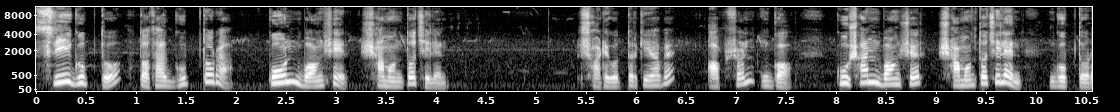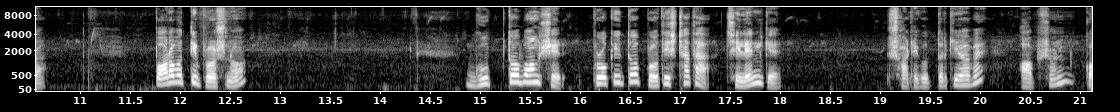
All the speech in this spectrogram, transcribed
শ্রীগুপ্ত তথা গুপ্তরা কোন বংশের সামন্ত ছিলেন? সঠিক উত্তর কী হবে? অপশন গ। কুষাণ বংশের সামন্ত ছিলেন গুপ্তরা। পরবর্তী প্রশ্ন। গুপ্ত বংশের প্রকৃত প্রতিষ্ঠাতা ছিলেন কে? সঠিক উত্তর কী হবে? অপশন ক।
